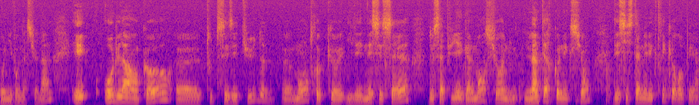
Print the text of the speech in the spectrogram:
au niveau national. Et au-delà encore, euh, toutes ces études euh, montrent qu'il est nécessaire de s'appuyer également sur l'interconnexion des systèmes électriques européens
